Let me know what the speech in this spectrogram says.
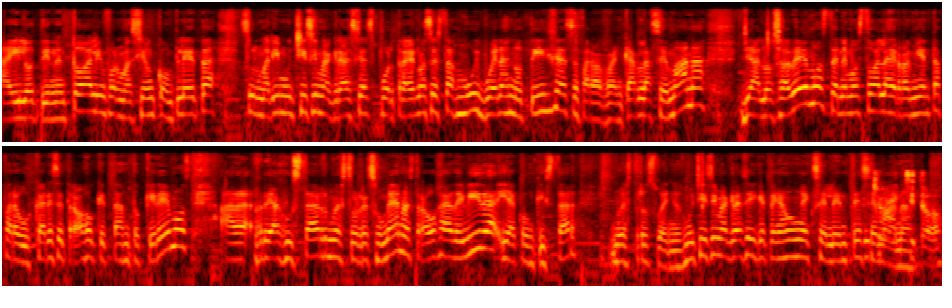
Ahí lo tienen, toda la información completa. Zulmarí, muchísimas gracias por traernos estas muy buenas noticias para arrancar la semana. Ya lo sabemos, tenemos todas las herramientas para buscar ese trabajo que tanto queremos, a reajustar nuestro resumen, nuestra hoja de vida y a conquistar nuestros sueños. Muchísimas gracias y que tengan una excelente Mucho semana. éxito.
